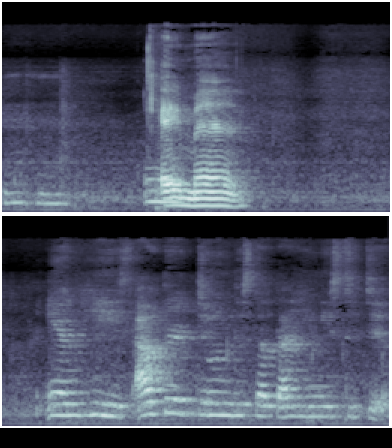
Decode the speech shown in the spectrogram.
And, Amen. And he's out there doing the stuff that he needs to do.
